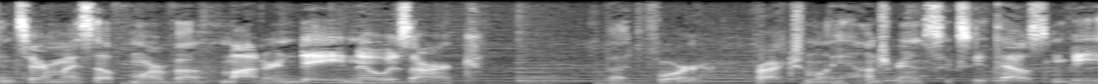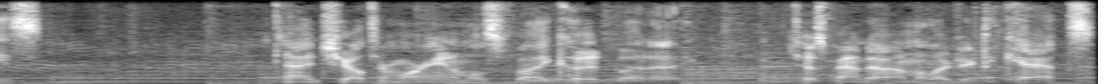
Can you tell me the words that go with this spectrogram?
consider myself more of a modern day Noah's Ark, but for approximately 160,000 bees. I'd shelter more animals if I could, but I just found out I'm allergic to cats.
